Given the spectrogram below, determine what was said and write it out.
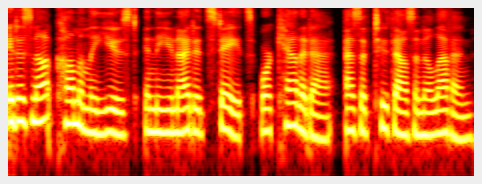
It is not commonly used in the United States or Canada as of 2011.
